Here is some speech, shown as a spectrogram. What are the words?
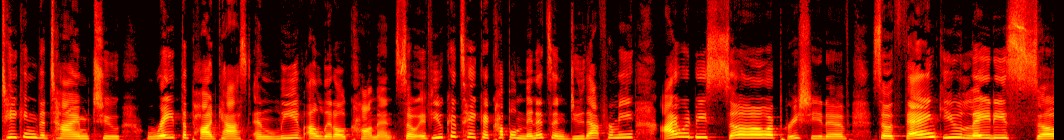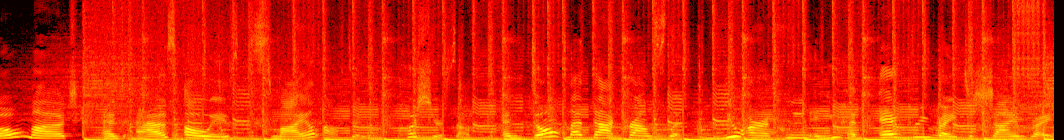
taking the time to rate the podcast and leave a little comment So if you could take a couple minutes and do that for me, I would be so appreciative. So thank you, ladies, so much. And as always, smile often, push yourself, and don't let that crown slip. You are a queen and you have every right to shine bright.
